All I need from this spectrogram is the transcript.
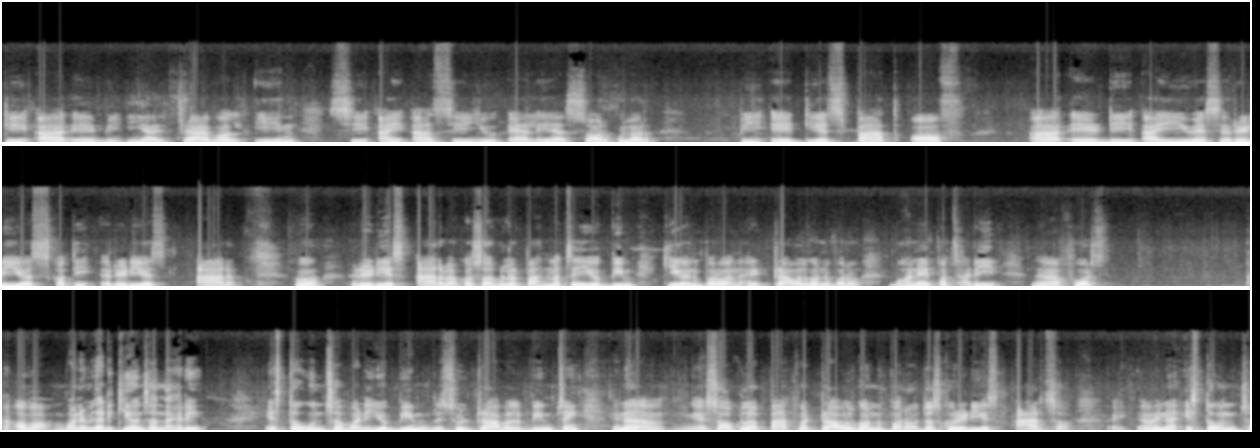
टिआरएबिइएल ट्राभल इन सिआइआरसियुएलएस सर्कुलर पिएटिएस पाथ अफ आरएडिआइयुएस रेडियस कति? रेडियस आर हो। रेडियस आर भएको सर्कुलर पाथमा चाहिँ यो बिम के गर्नु पऱ्यो भन्दाखेरि ट्राभल गर्नु पऱ्यो भने पछाडि फोर्स अब भने पछाडि के हुन्छ भन्दाखेरि यस्तो हुन्छ भने यो बिम सुल ट्राभल बिम चाहिँ होइन सर्कुलर पाथमा ट्राभल गर्नु पऱ्यो जसको रेडियस आर छ। होइन यस्तो हुन्छ।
